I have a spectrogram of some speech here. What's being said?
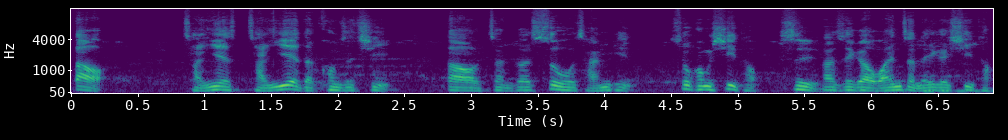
到产业产业的控制器，到整个事务产品数控系统，是它是一个完整的一个系统。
